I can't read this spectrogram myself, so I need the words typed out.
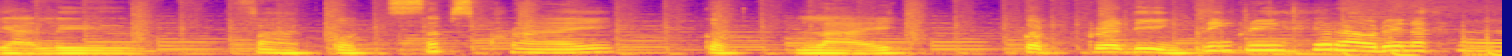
อย่าลืม ฝากกด subscribe กดไลค์กดกระดิ่งกริ๊งๆให้เราด้วยนะคะ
